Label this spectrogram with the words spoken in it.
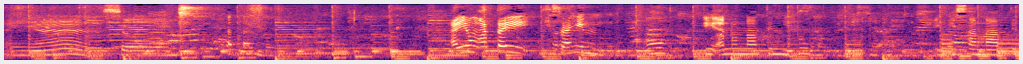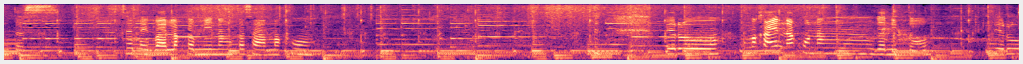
Ayan. So, Atay ay yung atay, isahin. Oh, i-ano natin ito. Igisa natin, tas kasi may balak kami ng kasama ko. Pero kumakain ako ng ganito. Pero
